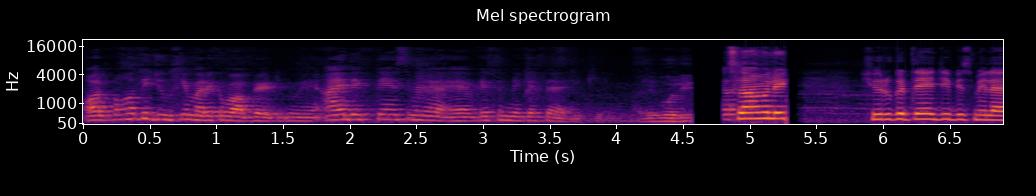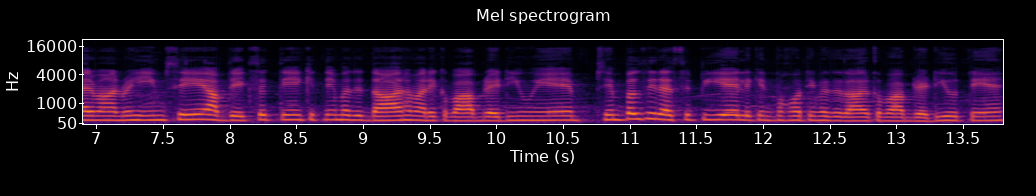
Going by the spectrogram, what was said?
और बहुत ही जूसी हमारे कबाब रेडी हुए हैं। आए देखते हैं इसमें इसमें कैसे रेडी किया अस्सलाम शुरू करते हैं जी बिस्मिल्लाह रहीम से। आप देख सकते हैं कितने मज़ेदार हमारे कबाब रेडी हुए हैं। सिंपल सी रेसिपी है लेकिन बहुत ही मज़ेदार कबाब रेडी होते हैं।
